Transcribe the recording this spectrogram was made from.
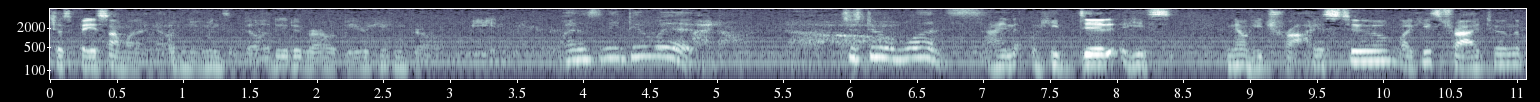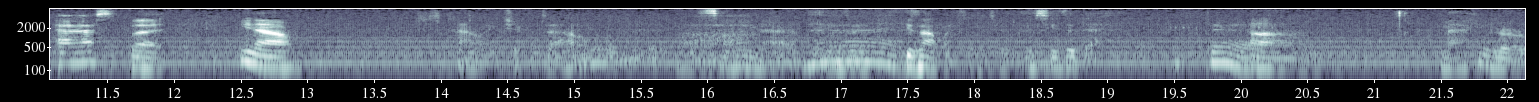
just based on what I know of Newman's ability to grow a beard. He can grow a mean beard. Why doesn't he do it? I don't. Just do it once. I know he did. He's, you know, he tries to. Like he's tried to in the past, but you know, just kind of like chickens out a little bit. It's not mad. Matt. He's not listening to this. He's a dad. Yeah. Um, Matt can grow a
